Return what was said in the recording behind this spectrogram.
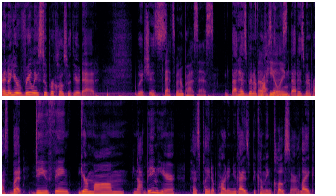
I know you're really super close with your dad, which is That's been a process. That has been a process. healing. That has been a process. But do you think your mom not being here has played a part in you guys becoming closer? Like,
